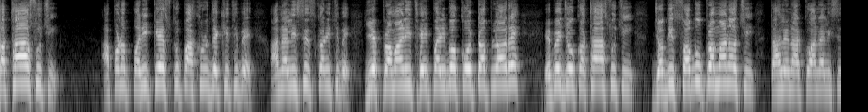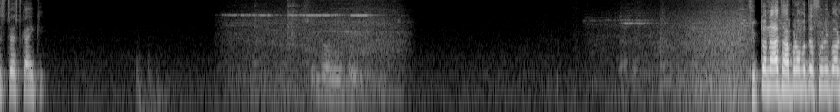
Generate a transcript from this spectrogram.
कथा आसूरी आपण परिकेस को पाखु देखि थे आनालीसीस् करेंगे ये प्रमाणित हो पार कोर्ट अफ लो कथ आसूरी जदि सब प्रमाण अच्छी तेल नार्को आनालीसीस् टेस्ट कहीं सीतनाथ आप मत शुणी पार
